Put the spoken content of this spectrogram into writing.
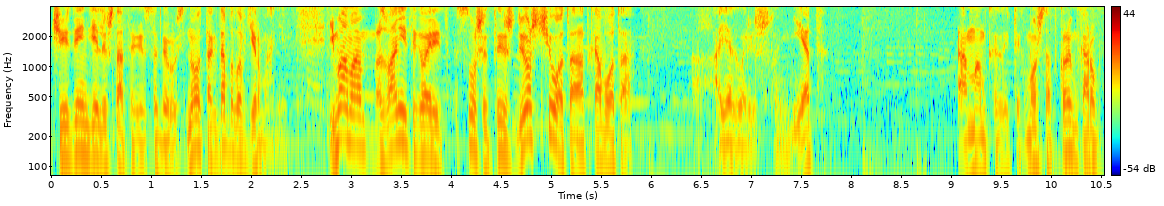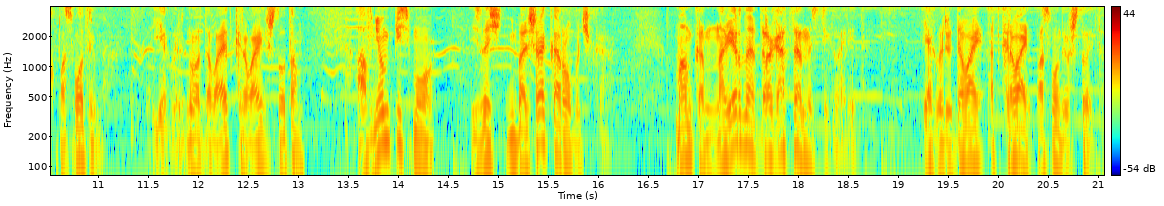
через две недели в Штаты соберусь. Но тогда была в Германии. И мама звонит и говорит, слушай, ты ждешь чего-то от кого-то? А я говорю, что нет. А мамка говорит, так может откроем коробку, посмотрим? Я говорю, ну а давай открывай, что там? А в нем письмо. И, значит, небольшая коробочка. Мамка, наверное, драгоценности, говорит. Я говорю, давай, открывай, посмотрим, что это.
